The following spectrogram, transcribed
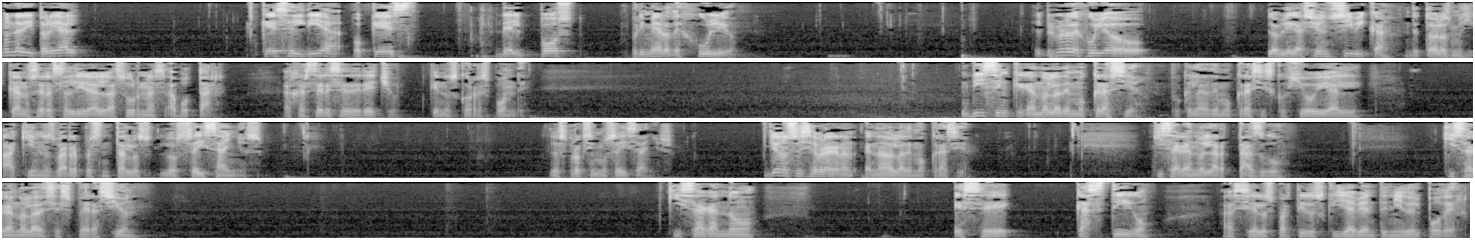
una editorial que es el día o que es del post primero de julio. El primero de julio la obligación cívica de todos los mexicanos era salir a las urnas a votar, a ejercer ese derecho que nos corresponde. Dicen que ganó la democracia, porque la democracia escogió hoy al a quien nos va a representar los, los seis años, los próximos seis años. Yo no sé si habrá ganado la democracia. Quizá ganó el hartazgo, quizá ganó la desesperación. Quizá ganó ese castigo hacia los partidos que ya habían tenido el poder.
